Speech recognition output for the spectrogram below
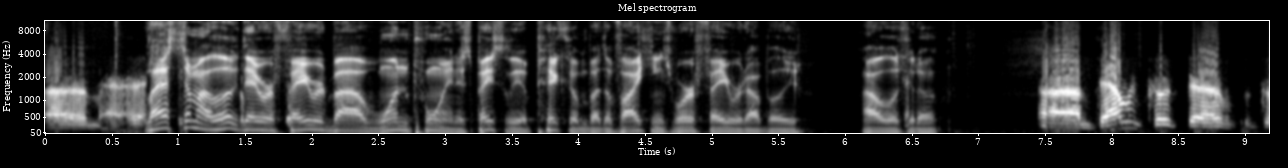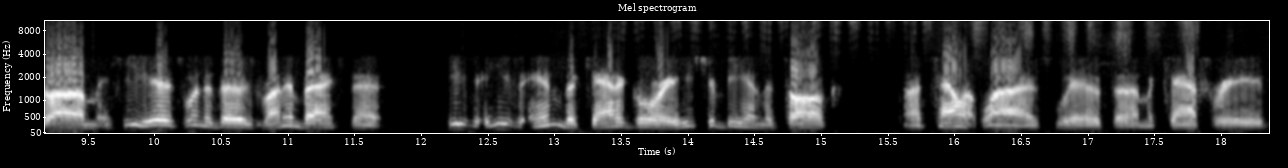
Um, uh, Last time I looked, they were favored by one point. It's basically a pick 'em, but the Vikings were favored, I believe. I'll look it up. Um, Dalvin Cook, uh, um, he is one of those running backs that he's he's in the category. He should be in the talk, uh, talent wise, with uh, McCaffrey,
